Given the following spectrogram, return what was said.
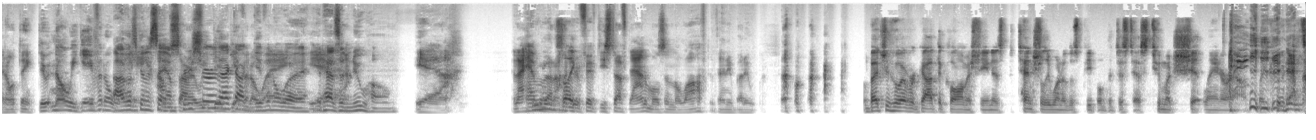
I don't think, do, no, we gave it away. I was gonna say, I'm, sorry, pretty we sure did that give got given away. It has a new home. Yeah. And I have Who about needs, like- 150 stuffed animals in the loft if anybody. Wants. I bet you whoever got the claw machine is potentially one of those people that just has too much shit laying around. Like, who, needs,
